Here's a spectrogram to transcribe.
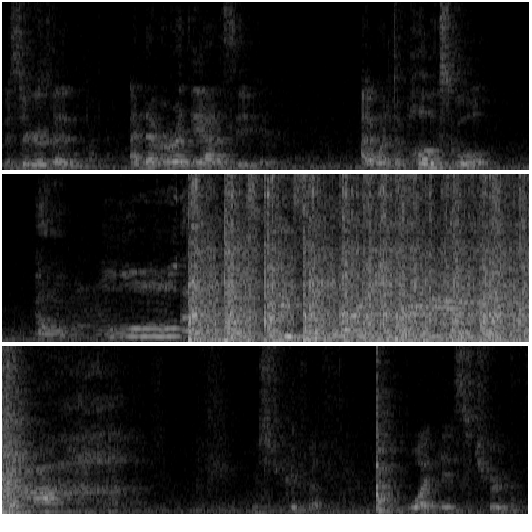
Mr. Griffith. I never read the Odyssey. I went to public school. Mr. Griffith, what is truth?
